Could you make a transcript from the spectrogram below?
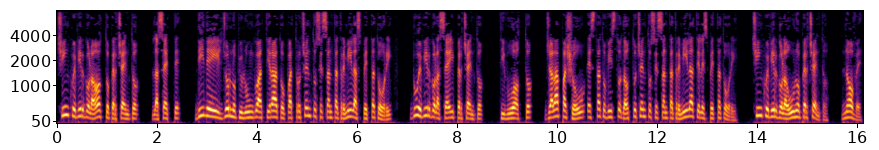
5,8%, la 7, D-Day il giorno più lungo ha attirato 463.000 spettatori, 2,6%, TV8, Jalappa Show è stato visto da 863.000 telespettatori, 5,1%. 9.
